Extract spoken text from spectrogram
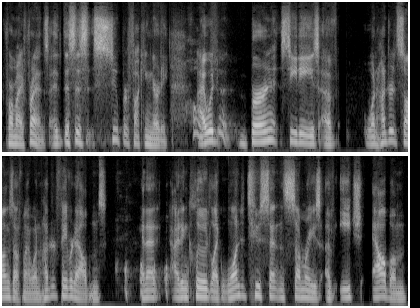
for my friends. Uh, This is super fucking nerdy. Holy I would- shit. Burn CDs of 100 songs off my 100 favorite albums. And I'd, I'd include like one to two sentence summaries of each album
